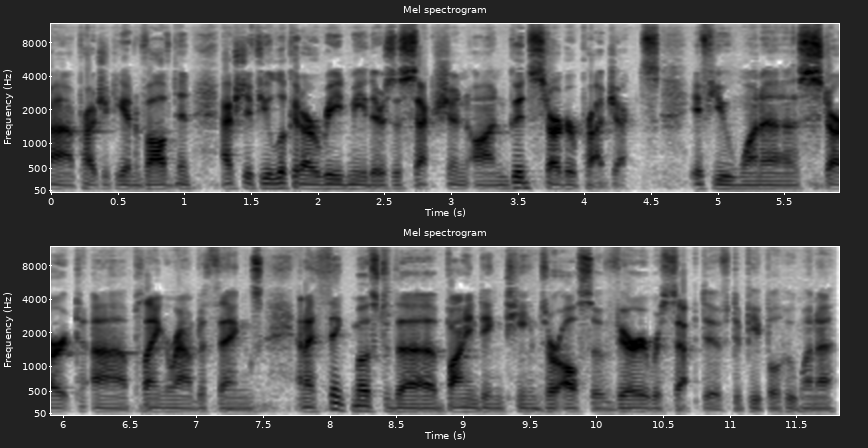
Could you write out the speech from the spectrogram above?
uh, project to get involved in. Actually, if you look at our README, there's a section on good starter projects if you want to start uh, playing around with things. And I think most of the binding teams are also very receptive to people who want to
